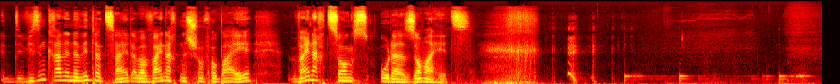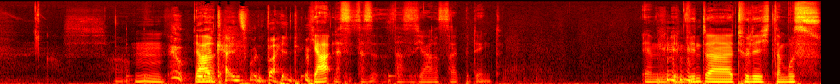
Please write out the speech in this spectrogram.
Wir sind gerade in der Winterzeit, aber Weihnachten ist schon vorbei. Weihnachtssongs oder Sommerhits? Hm. Oder Ja, keins von beiden. ja das, ist- das, ist- das ist jahreszeitbedingt. Im, Im Winter natürlich, da muss,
